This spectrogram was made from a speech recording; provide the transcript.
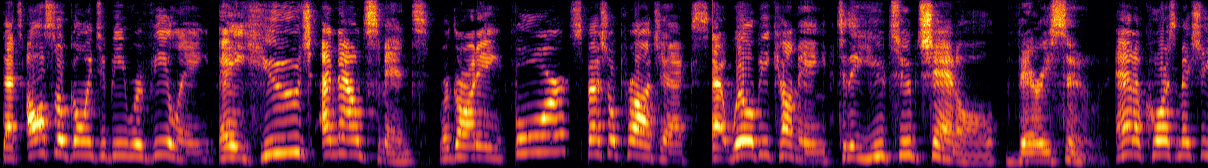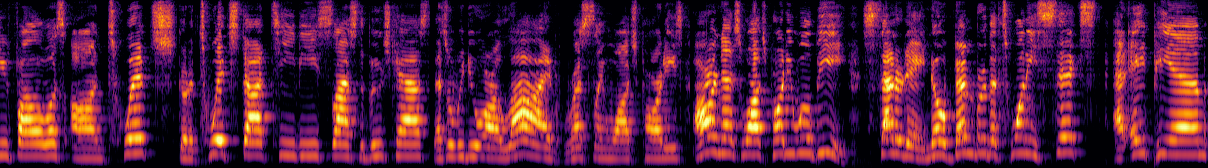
That's also going to be revealing a huge announcement regarding four special projects that will be coming to the YouTube channel very soon. And of course, make sure you follow us on Twitch. Go to twitch.tv slash the Boochcast. That's where we do our live wrestling watch parties. Our next watch party will be Saturday, November the 26th at 8 p.m.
